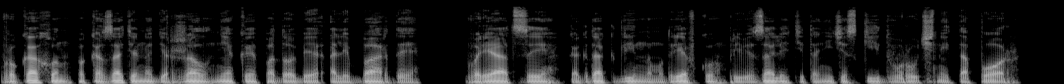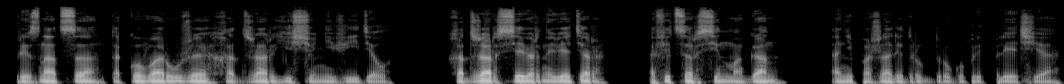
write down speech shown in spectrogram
В руках он показательно держал некое подобие алебарды, вариации, когда к длинному древку привязали титанический двуручный топор. Признаться, такого оружия Хаджар еще не видел. Хаджар — северный ветер, офицер Синмаган. Они пожали друг другу предплечья.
